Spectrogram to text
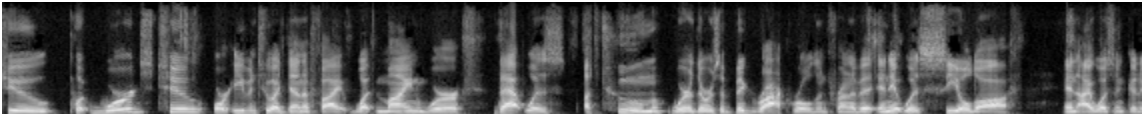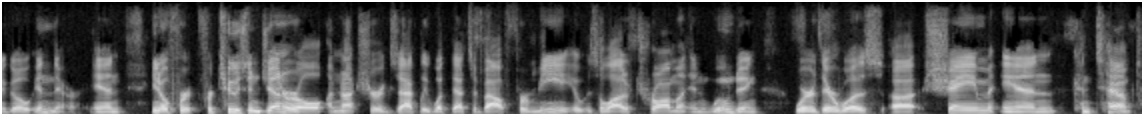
to put words to or even to identify what mine were, that was a tomb where there was a big rock rolled in front of it and it was sealed off and I wasn't going to go in there. And you know, for for twos in general, I'm not sure exactly what that's about. For me, it was a lot of trauma and wounding where there was uh, shame and contempt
